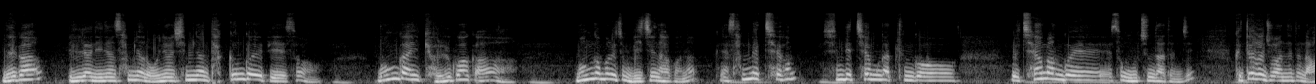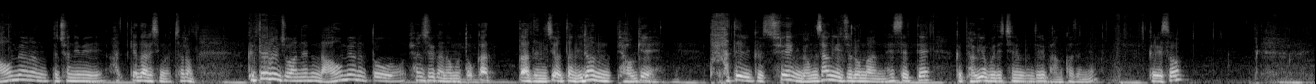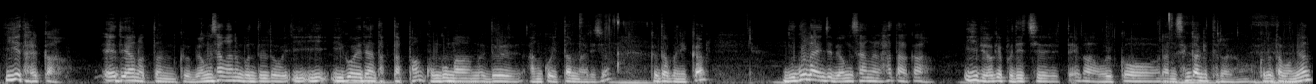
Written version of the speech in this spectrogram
내가 1년, 2년, 3년, 5년, 10년 닦은 거에 비해서 뭔가 이 결과가 뭔가 모르게 좀 미진하거나 그냥 삼매 체험, 신비 체험 같은 거를 체험한 거에서 멈춘다든지 그때는 좋았는데 나오면은 부처님이 하- 깨달으신 것처럼 그때는 좋았는데 나오면은 또 현실과 너무 똑같다든지 어떤 이런 벽에 다들 그 수행 명상 위주로만 했을 때 그 벽에 부딪히는 분들이 많거든요. 그래서 이게 달까? 에 대한 어떤 그 명상하는 분들도 이, 이, 이 거에 대한 답답함, 궁금함을 늘 안고 있단 말이죠. 그러다 보니까 누구나 이제 명상을 하다가 이 벽에 부딪힐 때가 올 거라는 생각이 들어요. 그러다 보면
